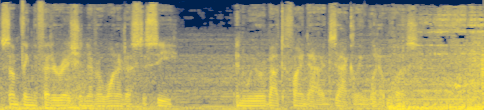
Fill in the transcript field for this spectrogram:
Something the Federation never wanted us to see. And we were about to find out exactly what it was.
